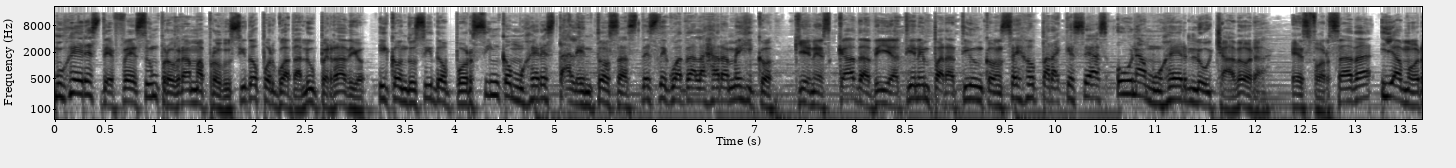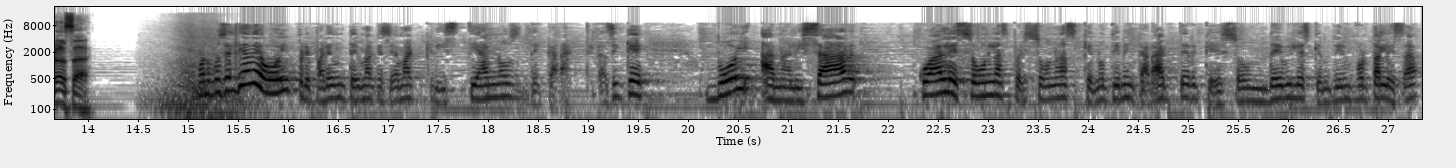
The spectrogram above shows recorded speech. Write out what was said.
Mujeres de Fe es un programa producido por Guadalupe Radio y conducido por cinco mujeres talentosas desde Guadalajara, México, quienes cada día tienen para ti un consejo para que seas una mujer luchadora, esforzada y amorosa. Bueno, pues el día de hoy preparé un tema que se llama cristianos de carácter. Así que voy a analizar cuáles son las personas que no tienen carácter, que son débiles, que no tienen fortaleza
